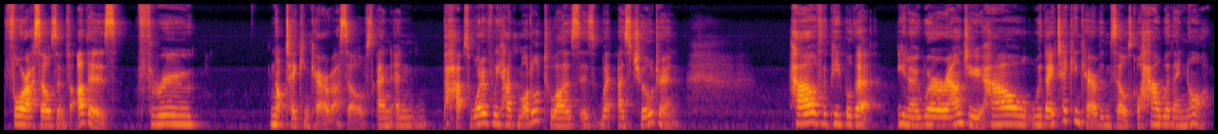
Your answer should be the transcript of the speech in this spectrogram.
for ourselves and for others through not taking care of ourselves. And and perhaps what have we had modeled to us as as children? How have the people that you know were around you how were they taking care of themselves or how were they not?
